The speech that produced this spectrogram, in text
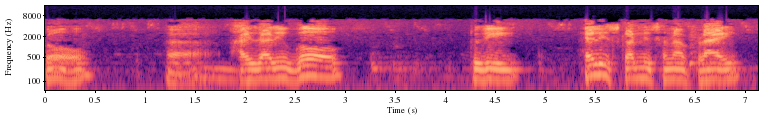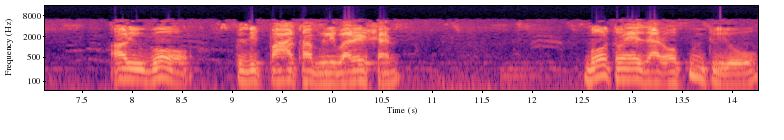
So uh, either you go to the hellish condition of life or you go to the path of liberation. Both ways are open to you.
